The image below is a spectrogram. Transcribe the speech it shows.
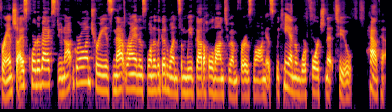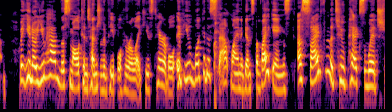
franchise quarterbacks do not grow on trees. Matt Ryan is one of the good ones, and we've got to hold on to him for as long as we can. And we're fortunate to have him. But you know, you have the small contingent of people who are like, he's terrible. If you look at his stat line against the Vikings, aside from the two picks, which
